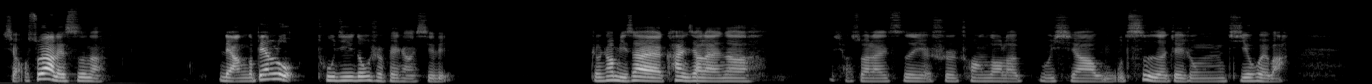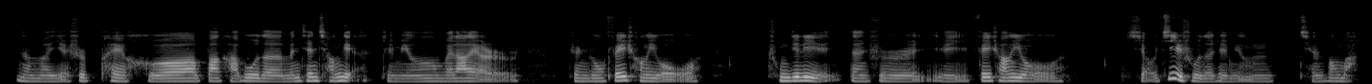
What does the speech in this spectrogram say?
小苏亚雷斯呢，两个边路突击都是非常犀利。整场比赛看下来呢，小苏莱斯也是创造了不下五次的这种机会吧。那么也是配合巴卡布的门前抢点，这名维拉雷尔阵中非常有冲击力，但是也非常有小技术的这名前锋吧，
